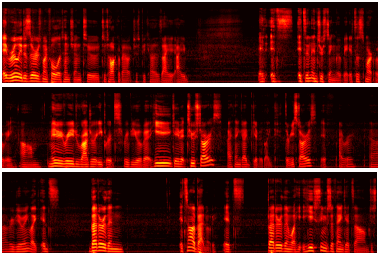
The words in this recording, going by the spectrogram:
it really deserves my full attention to to talk about, just because I, I it, it's it's an interesting movie. It's a smart movie. Um, maybe read Roger Ebert's review of it. He gave it two stars. I think I'd give it like three stars if I were uh, reviewing. Like it's better than. It's not a bad movie. It's better than what he he seems to think it's um just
